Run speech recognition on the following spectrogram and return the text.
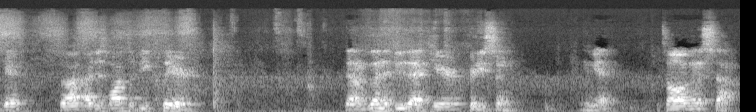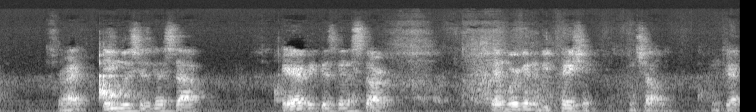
Okay? So I, I just want to be clear that I'm going to do that here pretty soon. Okay? It's all going to stop. Right? English is going to stop. Arabic is going to start. And we're going to be patient, inshallah. Okay?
